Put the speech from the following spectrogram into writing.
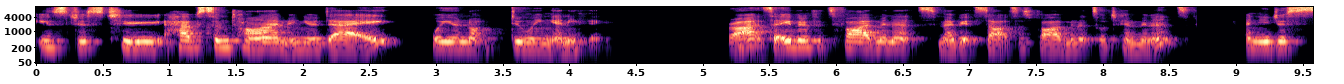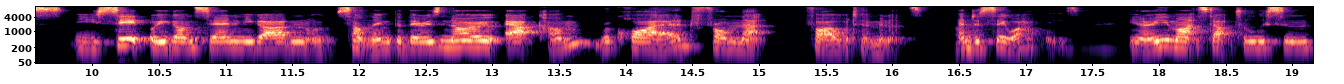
is just to have some time in your day where you're not doing anything. Right? So even if it's 5 minutes, maybe it starts as 5 minutes or 10 minutes and you just you sit or you go and stand in your garden or something but there is no outcome required from that 5 or 10 minutes and just see what happens. You know, you might start to listen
